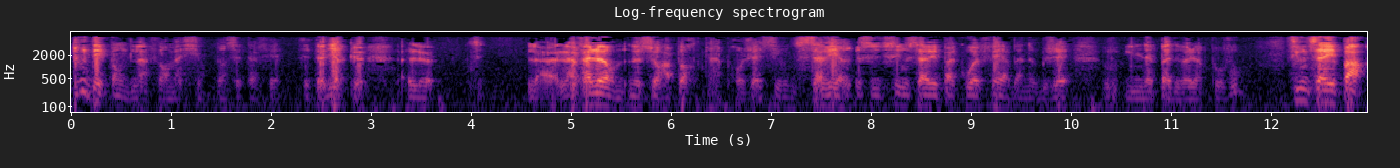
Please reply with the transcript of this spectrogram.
tout dépend de l'information dans cette affaire. C'est-à-dire que la, valeur ne se rapporte qu'à un projet. Si vous ne savez, pas quoi faire d'un objet, il n'a pas de valeur pour vous. Si vous ne savez pas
